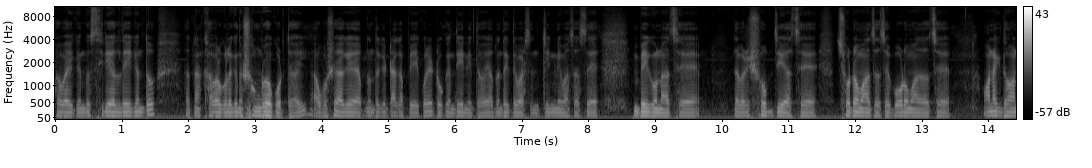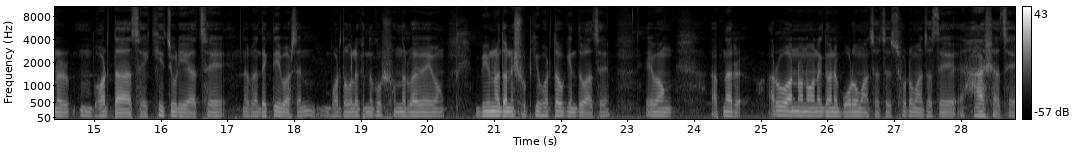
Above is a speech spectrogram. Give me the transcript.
সবাই কিন্তু সিরিয়াল দিয়ে কিন্তু আপনার খাবারগুলো কিন্তু সংগ্রহ করতে হয়। অবশ্যই আগে আপনাদেরকে টাকা পে করে টোকেন দিয়ে নিতে হয়। আপনারা দেখতে পাচ্ছেন, চিংড়ি মাছ আছে, বেগুন আছে তারপরে সবজি আছে, ছোট মাছ আছে, বড় মাছ আছে, অনেক ধরনের ভর্তা আছে, খিচুড়ি আছে, আপনারা দেখতেই পারছেন, ভর্তাগুলো কিন্তু খুব সুন্দরভাবে এবং বিভিন্ন ধরনের শুটকি ভর্তাও কিন্তু আছে এবং আপনার আরও অন্যান্য অনেক ধরনের বড় মাছ আছে, ছোট মাছ আছে, হাঁস আছে,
